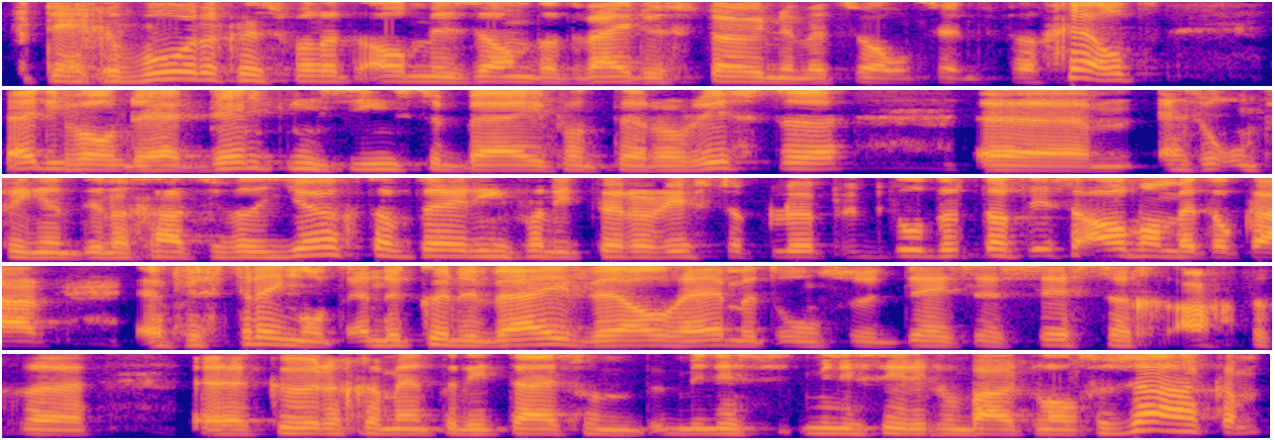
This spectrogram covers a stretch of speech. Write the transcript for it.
vertegenwoordigers van het Almezan, dat wij dus steunen met zo ontzettend veel geld. Hè, die wonen herdenkingsdiensten bij van terroristen. Um, en ze ontvingen een delegatie van de jeugdafdeling van die terroristenclub. Ik bedoel, dat, dat is allemaal met elkaar uh, verstrengeld. En dan kunnen wij wel, hè, met onze D66-achtige uh, keurige mentaliteit van het ministerie van Buitenlandse Zaken,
